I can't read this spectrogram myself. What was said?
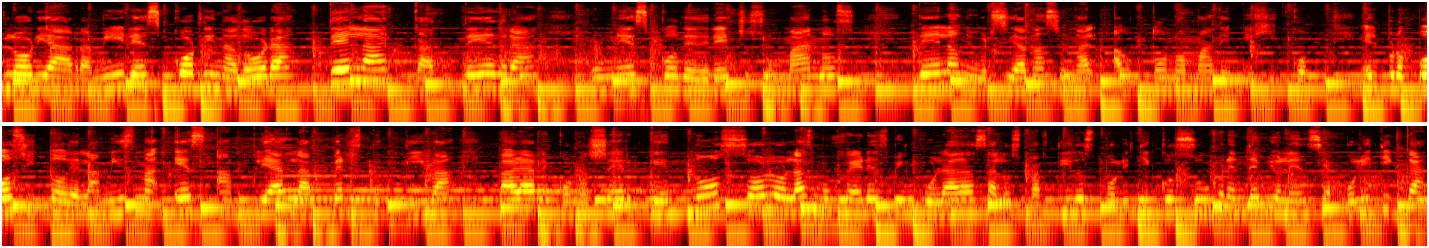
Gloria Ramírez, coordinadora de la Cátedra UNESCO de Derechos Humanos de la Universidad Nacional Autónoma de México. El propósito de la misma es ampliar la perspectiva para reconocer que no solo las mujeres vinculadas a los partidos políticos sufren de violencia política,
